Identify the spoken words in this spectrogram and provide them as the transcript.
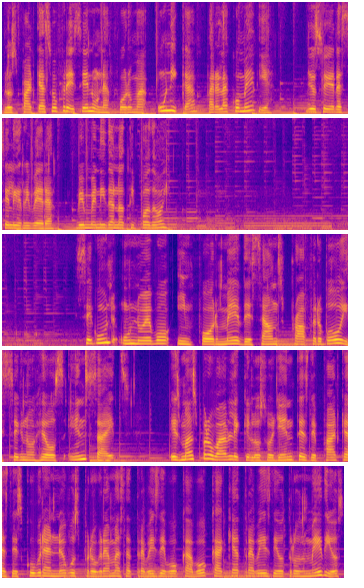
los podcasts ofrecen una forma única para la comedia. Yo soy Araceli Rivera. Bienvenido a Notipod hoy. Según un nuevo informe de Sounds Profitable y Signal Hills Insights, es más probable que los oyentes de podcast descubran nuevos programas a través de boca a boca que a través de otros medios.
